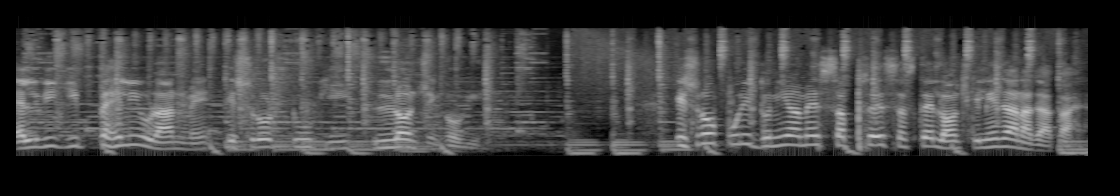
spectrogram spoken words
एल वी की पहली उड़ान में इसरो टू की लॉन्चिंग होगी। इसरो पूरी दुनिया में सबसे सस्ते लॉन्च के लिए जाना जाता है।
